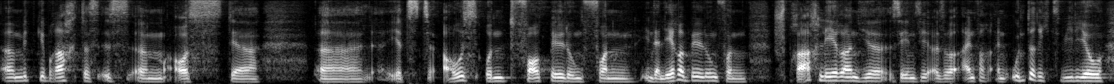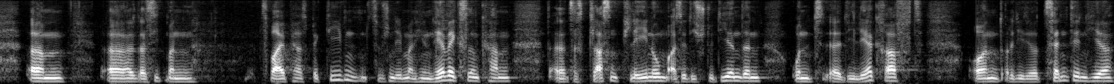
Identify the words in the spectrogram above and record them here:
äh, mitgebracht. Das ist ähm, aus der jetzt Aus- und Fortbildung von, in der Lehrerbildung von Sprachlehrern. Hier sehen Sie also einfach ein Unterrichtsvideo. Ähm, äh, da sieht man zwei Perspektiven, zwischen denen man hin und her wechseln kann. Das Klassenplenum, also die Studierenden und äh, die Lehrkraft und, oder die Dozentin hier,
